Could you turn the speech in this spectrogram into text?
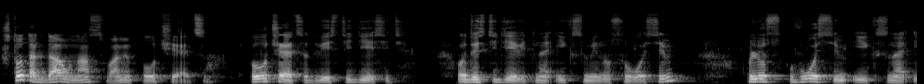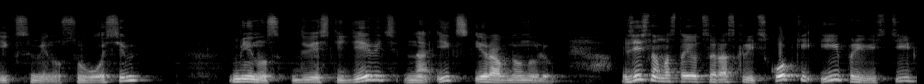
Что тогда у нас с вами получается? Получается 210, о, 209 на x минус 8 плюс 8x на x минус 8 минус 209 на x и равно нулю. Здесь нам остается раскрыть скобки и привести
